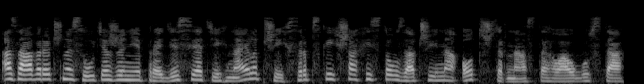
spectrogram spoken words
a záverečné súťaženie pre desiatich najlepších srbských šachistov začína od 14. augusta.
